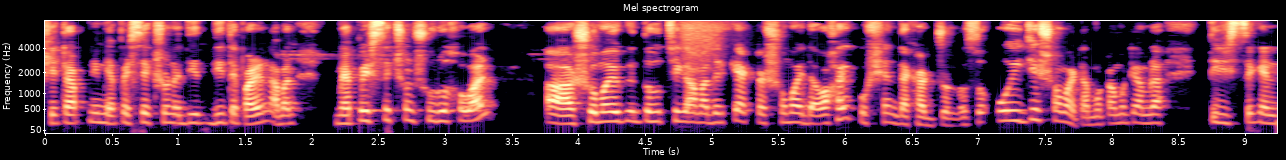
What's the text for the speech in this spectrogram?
সেটা আপনি ম্যাপের সেকশনে দিতে পারেন। আবার ম্যাপের সেকশন শুরু হওয়ার সময়ও কিন্তু হচ্ছে গিয়ে আমাদেরকে একটা সময় দেওয়া হয় কোশ্চেন দেখার জন্য। সো ওই যে সময়টা, মোটামুটি আমরা তিরিশ সেকেন্ড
